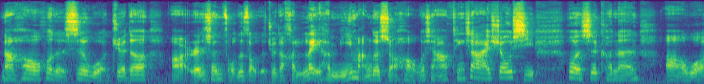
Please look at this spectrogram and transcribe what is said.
然后或者是我觉得啊，人生走着走着觉得很累、很迷茫的时候，我想要停下来休息，或者是可能呃，我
